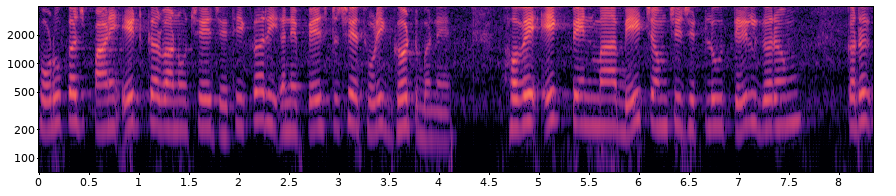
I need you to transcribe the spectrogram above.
થોડુંક જ પાણી એડ કરવાનું છે જેથી કરી અને પેસ્ટ છે થોડી ઘટ બને. હવે એક પેનમાં બે ચમચી જેટલું તેલ ગરમ કર-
